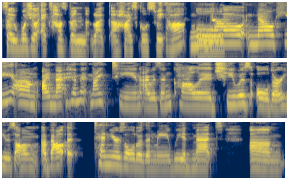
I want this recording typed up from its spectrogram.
So was your ex-husband like a high school sweetheart? Or? No, no. He um I met him at 19. I was in college. He was older. He was um about uh, 10 years older than me. We had met um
